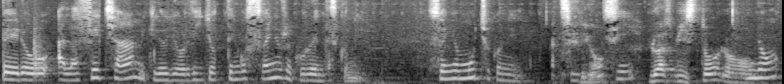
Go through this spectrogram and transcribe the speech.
Pero a la fecha, mi querido Jordi, yo tengo sueños recurrentes con él. Sueño mucho con él. ¿En serio? Sí. ¿Lo has visto? ¿Lo... No,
